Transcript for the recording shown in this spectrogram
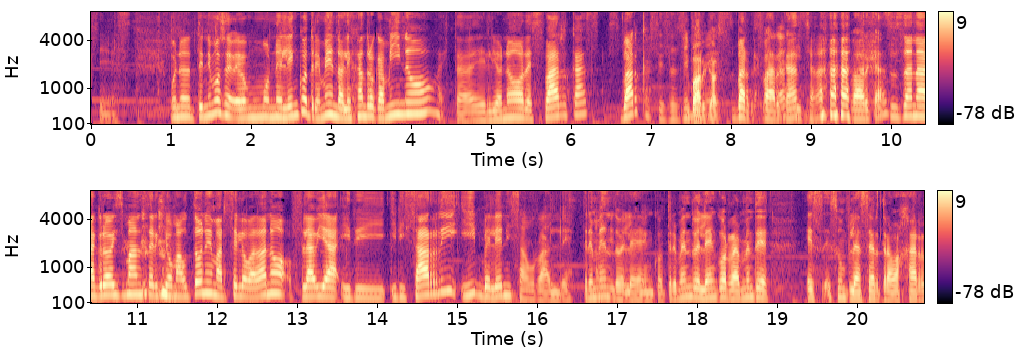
Así es. Bueno, tenemos eh, un, elenco tremendo. Alejandro Camino, está eh, Leonor Svarcas. Svarcas es. Vargas. dicho, ¿no? Vargas. Susana Groisman, Sergio Mautone, Marcelo Badano, Flavia Iri- Irizarri y Belén Isaurralde. Tremendo Así elenco, tremendo elenco. Realmente es, es un placer trabajar.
